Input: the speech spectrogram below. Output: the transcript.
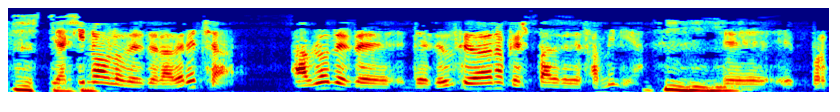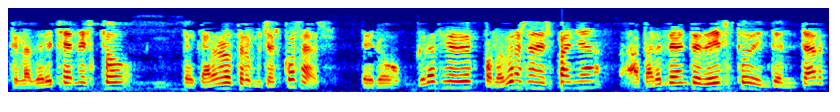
Esto y aquí sí. no hablo desde la derecha, hablo desde, desde un ciudadano que es padre de familia. Ujú. Eh, porque la derecha en esto pecarán otras muchas cosas, pero gracias a Dios, por lo menos en España, aparentemente de esto, de intentar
